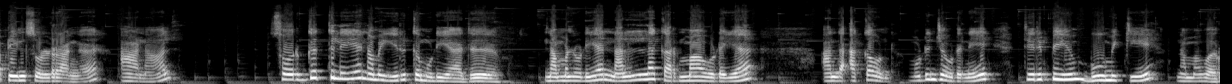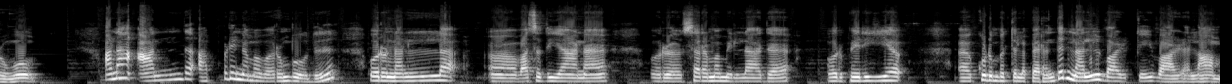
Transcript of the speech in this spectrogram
அப்படின்னு சொல்கிறாங்க ஆனால் சொர்க்கத்திலேயே நம்ம இருக்க முடியாது. நம்மளுடைய நல்ல கர்மாவுடைய அந்த அக்கௌண்ட் முடிஞ்ச உடனே திருப்பியும் பூமிக்கே நம்ம வருவோம். ஆனால் அந்த அப்படி நம்ம வரும்போது ஒரு நல்ல வசதியான ஒரு சிரமம் இல்லாத ஒரு பெரிய குடும்பத்தில் பிறந்து நல் வாழ்க்கை வாழலாம்.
